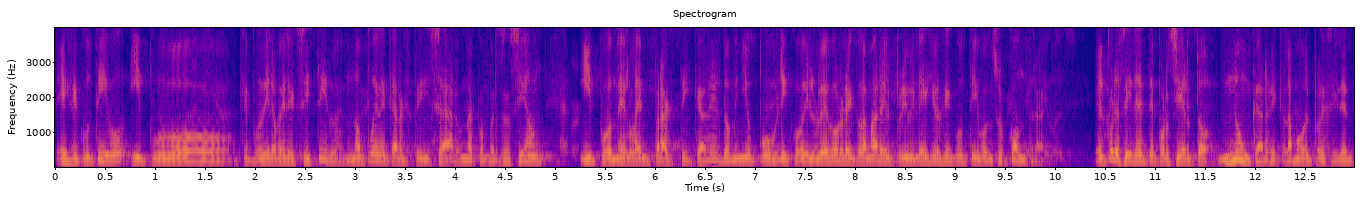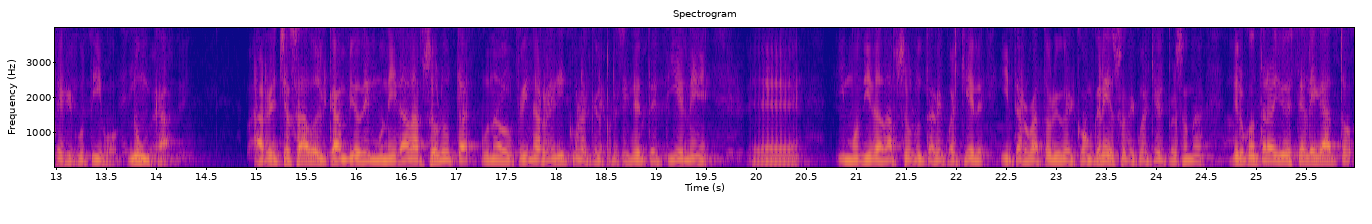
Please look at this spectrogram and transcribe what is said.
ejecutivo y pudo que pudiera haber existido. No puede caracterizar una conversación y ponerla en práctica del dominio público y luego reclamar el privilegio ejecutivo en su contra. El presidente, por cierto, nunca reclamó el presidente ejecutivo, nunca. Ha rechazado el cambio de inmunidad absoluta, una doctrina ridícula que el presidente tiene eh, inmunidad absoluta de cualquier interrogatorio del Congreso, de cualquier persona. De lo contrario, este legato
